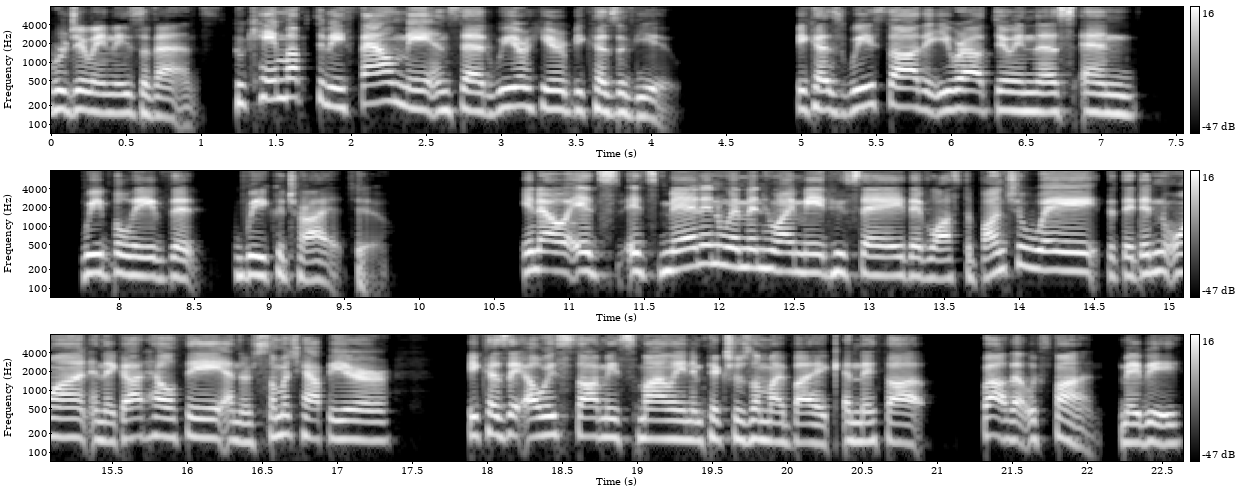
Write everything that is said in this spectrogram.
were doing these events who came up to me, found me, and said, We are here because of you. Because we saw that you were out doing this and we believe that we could try it too. You know, it's it's men and women who I meet who say they've lost a bunch of weight that they didn't want and they got healthy and they're so much happier because they always saw me smiling in pictures on my bike and they thought, "Wow, that looks fun. Maybe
